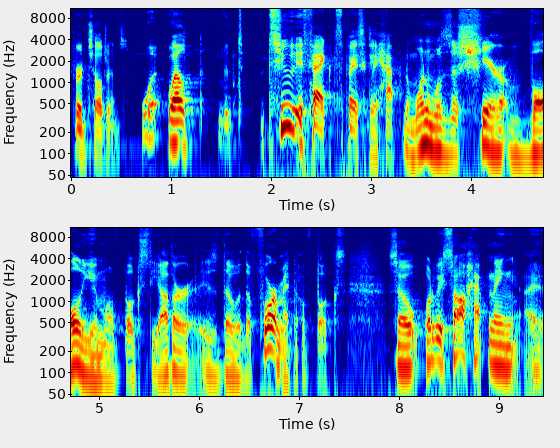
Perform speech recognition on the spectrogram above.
For children's? Well, two effects basically happened. One was the sheer volume of books. The other is though the format of books. So what we saw happening, I,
